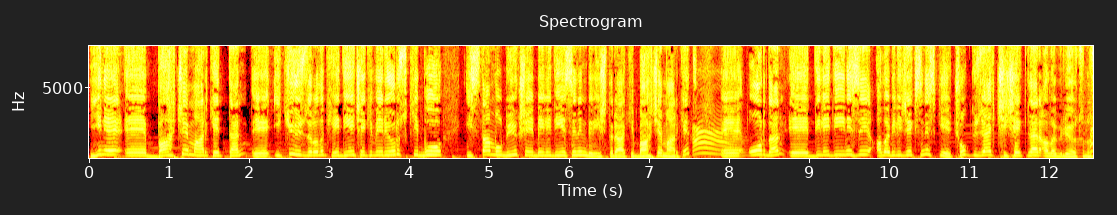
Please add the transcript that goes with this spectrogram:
Yine e, Bahçe Market'ten e, 200 liralık hediye çeki veriyoruz ki bu İstanbul Büyükşehir Belediyesi'nin bir iştiraki Bahçe Market. E, oradan e, dilediğinizi alabileceksiniz ki çok güzel çiçekler alabiliyorsunuz.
